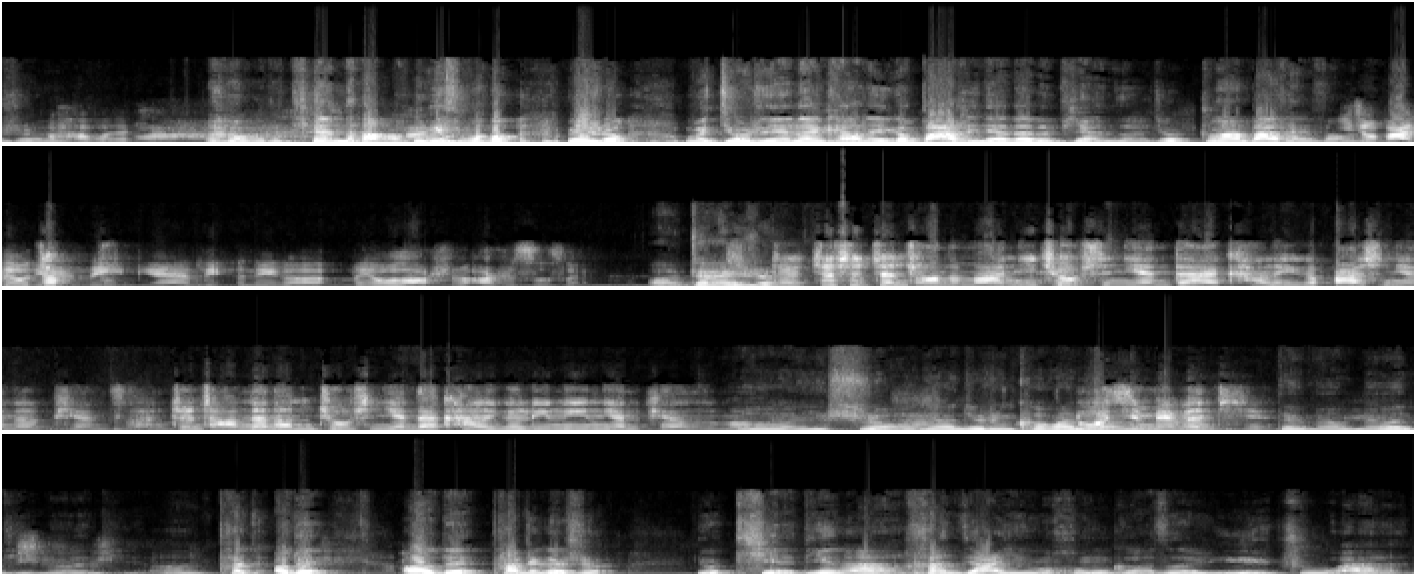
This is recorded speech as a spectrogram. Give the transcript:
是我的天，我的天哪，为什么为什么我们九十年代看了一个八十年代的片子，就是中央八台放。一九八六年那一年，那个韦欧老师二十四岁。啊，这还是对，这是正常的嘛？你九十年代看了一个八十年的片子，很正常。难道你九十年代看了一个零零年的片子吗？啊，也是哦，那就是科幻逻辑没问题。对，没没问题，没问题啊。他哦，对，哦，对他这个是有铁钉案、汉家营、红格子、玉珠案、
